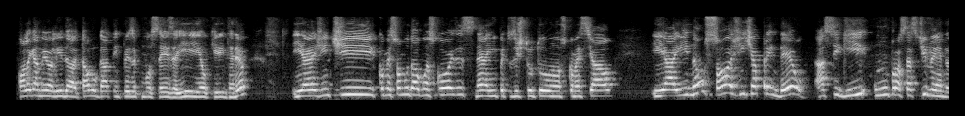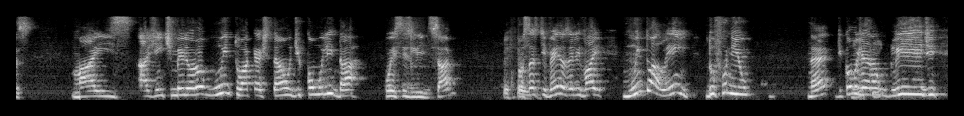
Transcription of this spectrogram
Colega meu ali da tal lugar tem empresa com vocês aí, eu queria, entendeu? E aí a gente começou a mudar algumas coisas, né? A ímpetos estruturou o nosso comercial. E aí não só a gente aprendeu a seguir um processo de vendas, mas a gente melhorou muito a questão de como lidar com esses leads, sabe? Perfeito. O processo de vendas ele vai muito além do funil, né? De como sim, gerar um lead,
